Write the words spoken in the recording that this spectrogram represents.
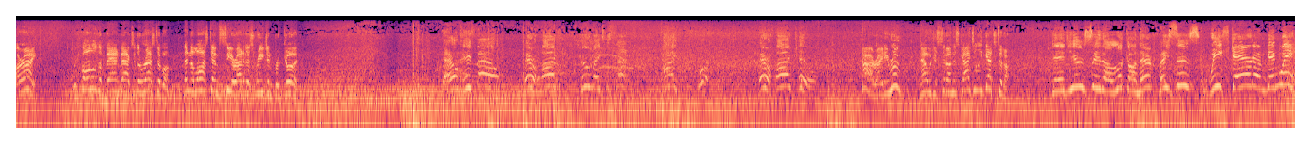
All right. We follow the band back to the rest of them. Then the Lost MC are out of this region for good. Down he fell. Verified. Who makes the set? Hide work. Verified kill. All righty, Root. Now we just sit on this guy till he gets to them. Did you see the look on their faces? We scared them, didn't we?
